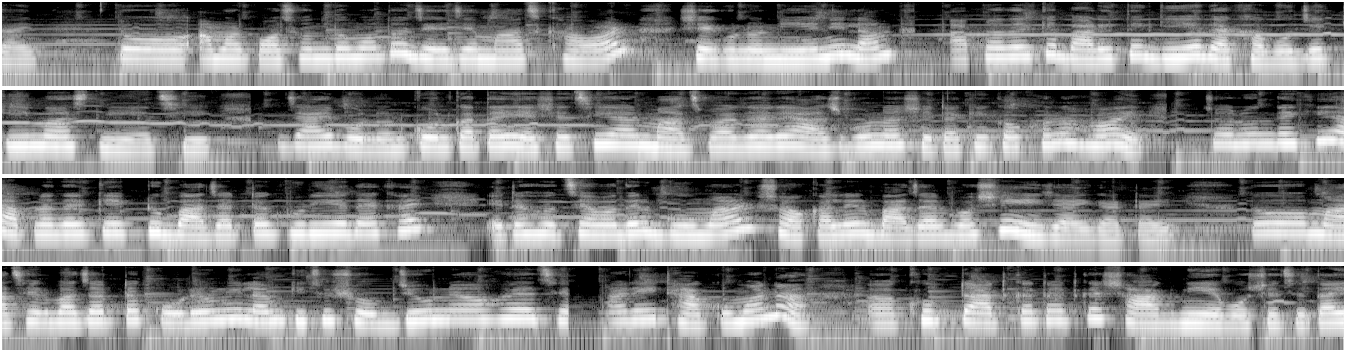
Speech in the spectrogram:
যায়। তো আমার পছন্দ মতো যে যে মাছ খাওয়ার সেগুলো নিয়ে নিলাম। আপনাদেরকে বাড়িতে গিয়ে দেখাবো যে কী মাছ নিয়েছি। যাই বলুন, কলকাতায় এসেছি আর মাছ বাজারে আসব না, সেটা কি কখনো হয়? চলুন দেখি, আপনাদেরকে একটু বাজারটা ঘুরিয়ে দেখাই। এটা হচ্ছে আমাদের গুমার সকালের বাজার বসে এই জায়গাটায়। তো মাছের বাজারটা করেও নিলাম, কিছু সবজিও নেওয়া হয়েছে। আর এই ঠাকুমা না খুব টাটকা টাটকা শাক নিয়ে বসেছে, তাই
